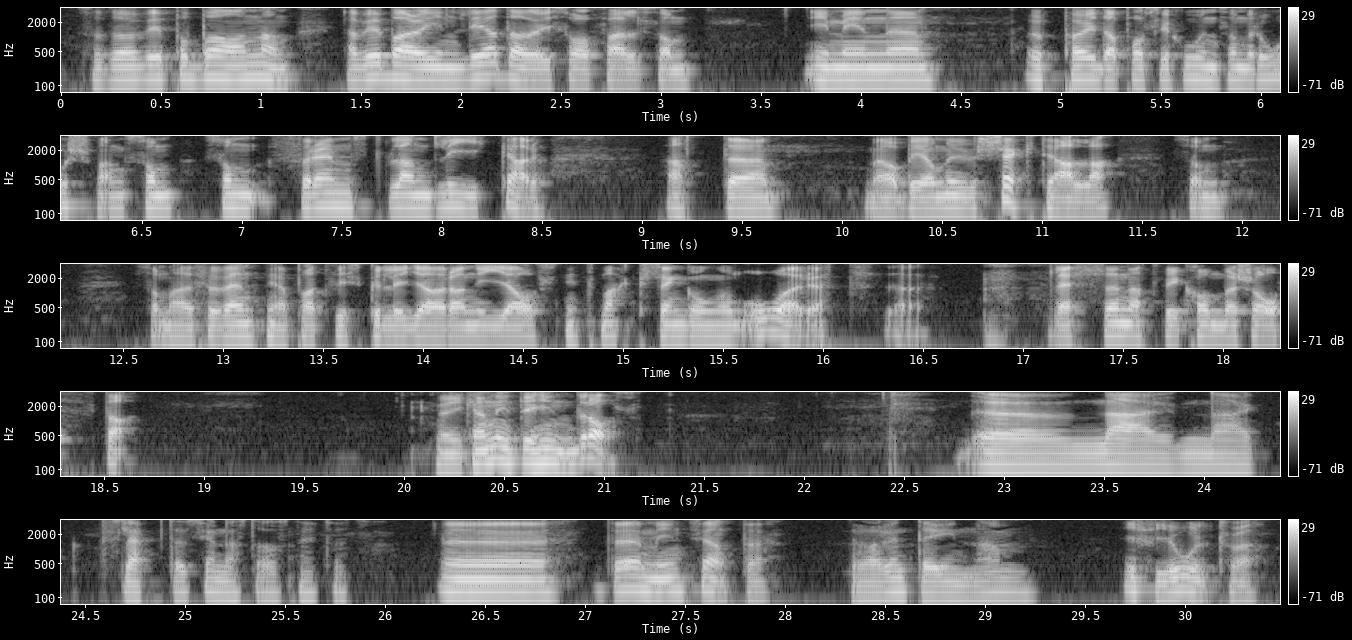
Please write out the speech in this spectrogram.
Så då är vi på banan. Jag vill bara inleda då i så fall som i min eh, upphöjda position som Rorsman som, som främst bland likar att eh, med att be om ursäkt till alla som, som hade förväntningar på att vi skulle göra nya avsnitt max en gång om året. Ledsen att vi kommer så ofta. Men vi kan inte hindra oss. Eh, när, när släpptes senaste avsnittet? Eh, det minns jag inte. Det var det inte innan. I fjol tror jag.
